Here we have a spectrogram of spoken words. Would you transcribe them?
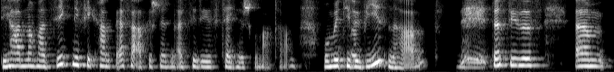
die haben nochmal signifikant besser abgeschnitten, als die, die es technisch gemacht haben. Womit die das bewiesen haben, mhm. dass dieses ähm,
